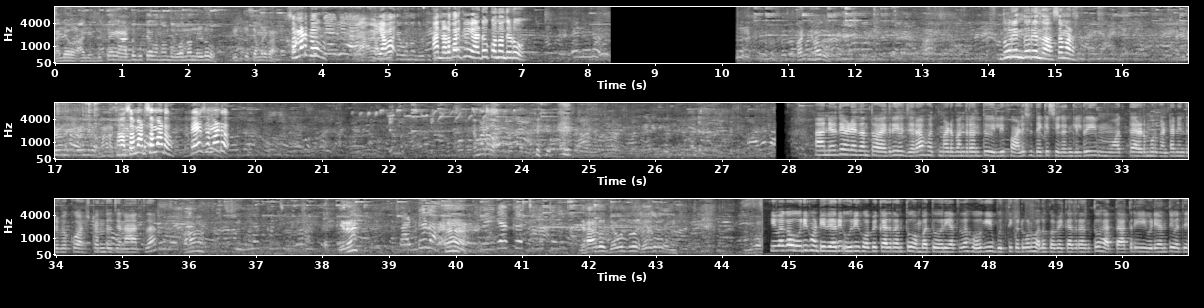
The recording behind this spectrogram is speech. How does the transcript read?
ಖಾಲಿ ಅಲ್ಲಿ ಬುಟ್ಟೆಗೆ ಅಡ್ಡ ಬುಟ್ಟೆ ಒಂದೊಂದು ಒಂದೊಂದು ಇಡು. ಇಟ್ಟು ಸಮಡಿ ಮಾಡಿ ಬಾ. ಸಮಾಡ್ ಹೋಗು ಯಾವ ಒಂದೊಂದು ಇಡು. ಆ ನಡಬರ್ಗಿ ಎರಡಕ್ಕೆ ಒಂದೊಂದು ಇಡು. ಪಟ್ನೆ ಹೋಗು. ದೂರಿಂದ ದೂರಿಂದ ಸಮಾಡು. ಹಾ ಸಮಾಡು ಸಮಾಡು. ಏ ಸಮಾಡು. ಮಾಡು ಆ ನೆವದೆ ಹೊಡ್ಯೋದಂತೂ ಆಯ್ತು ಜರ ಹೊತ್ತು ಮಾಡಿ ಬಂದ್ರಂತೂ ಇಲ್ಲಿ ಫಾಳಿ ಸುದ್ದಕ್ಕೆ ಸಿಗಂಗಿಲ್ಲ ರೀ ಮೂವತ್ತೆರಡು ಎರಡು ಮೂರು ಗಂಟೆ ನಿಂದಿರಬೇಕು. ಅಷ್ಟೊಂದು ಜನ ಆಗ್ತದ ಇವಾಗ ಊರಿಗೆ ಹೊಂಟಿದೇವ್ರಿ. ಊರಿಗೆ ಹೋಗ್ಬೇಕಾದ್ರಂತೂ ಒಂಬತ್ತುವರೆ ಆಗ್ತದ ಹೋಗಿ ಬುತ್ತಿ ಕಟ್ಕೊಂಡು ಹೊಲಕ್ಕೆ ಹೋಗ್ಬೇಕಾದ್ರಂತೂ ಹತ್ತಾತ್ರಿ ಈ ವಿಡಿಯೋ ಅಂತ ಇವತ್ತು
